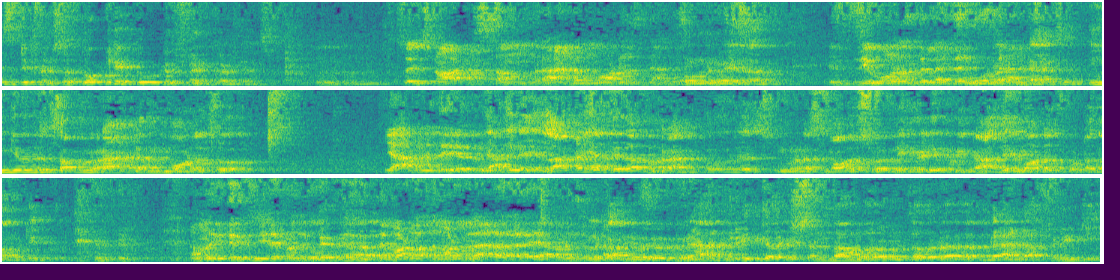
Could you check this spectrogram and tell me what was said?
It's different. So totally two different contents. Mm. So it's not some random models dancing. ஒண்ணுமே இல்லாம. It's the one of the legends Own and dancing. dancing. இங்க வந்து some random model. So யாருமே தெரியாது. இல்ல எல்லா கடையும் அதே தான் பண்றாங்க. இப்போ ஒரு ஈவன் ஸ்மால் ஸ்டோர் நீங்க வெளியே போனீங்கன்னா அதே மாடல் போட்டோ தான் ஒட்டிருக்கு நம்மளுக்கு டெஃபினிட் பண்ணுது. இந்த மாடல் அந்த மாடல் வேற வேற அப்படின்னு சொல்லி வெறும் பிராண்ட் ரீகலெக்ஷன் தான் வரும் தவிர பிராண்ட் அஃபினிட்டி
